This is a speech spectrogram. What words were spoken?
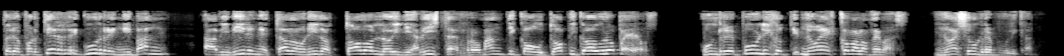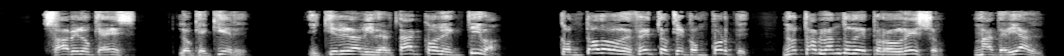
Pero ¿por qué recurren y van a vivir en Estados Unidos todos los idealistas románticos utópicos europeos? Un repúblico no es como los demás, no es un republicano sabe lo que es, lo que quiere, y quiere la libertad colectiva, con todos los defectos que comporte. No está hablando de progreso material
